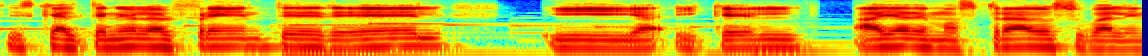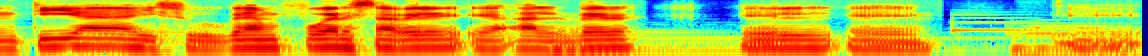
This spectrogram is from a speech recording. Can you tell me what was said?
si es que al tenerlo al frente de él y, que él haya demostrado su valentía y su gran fuerza eh, al ver él eh, eh,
